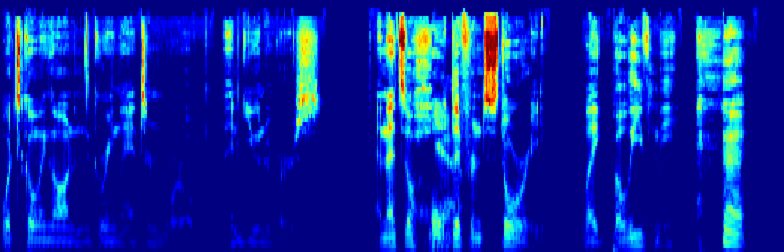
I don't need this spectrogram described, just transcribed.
what's going on in the Green Lantern world and universe. And that's a whole Yeah. different story. Like, believe me,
